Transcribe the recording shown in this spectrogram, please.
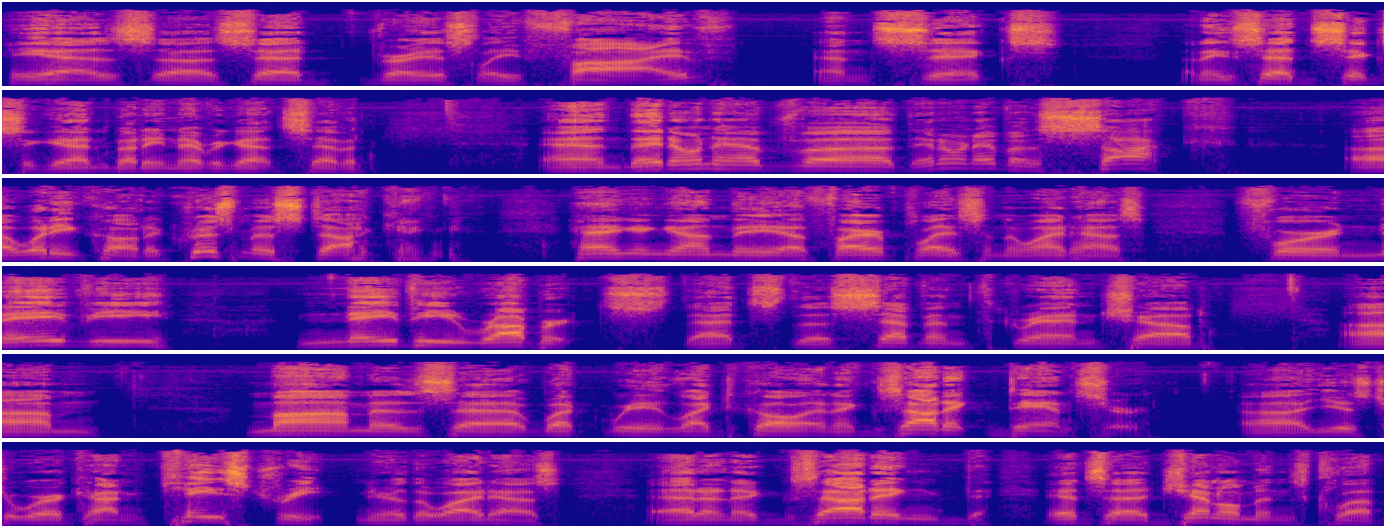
He has uh, said variously five and six, and he said six again, but he never got seven. And they don't have uh, they don't have a sock. Uh, what do you call it? A Christmas stocking hanging on the uh, fireplace in the White House for Navy Navy Roberts. That's the seventh grandchild. Um, Mom is uh, what we like to call an exotic dancer. Uh, used to work on K Street near the White House at an exotic. It's a gentleman's club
